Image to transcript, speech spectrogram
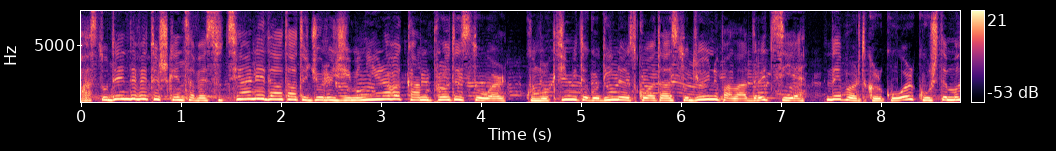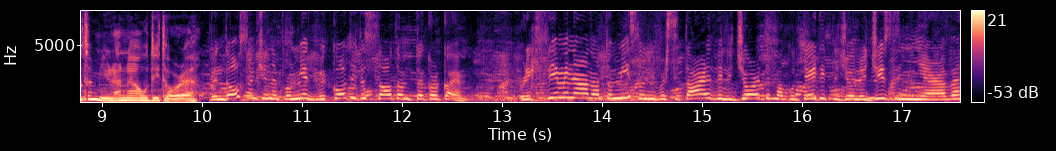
Pas studentëve të shkencave sociale edhe ata të gjeologji minierave kanë protestuar kundër kthimit të godinës ku ata studiojnë në pallat drejtësie dhe për të kërkuar kushte më të mira në auditore. Vendosëm që nëpërmjet bojkotit të sotëm të kërkojmë Rikthimin e autonomisë universitare dhe ligjore të Fakultetit të Gjeologjisë dhe Minierave,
